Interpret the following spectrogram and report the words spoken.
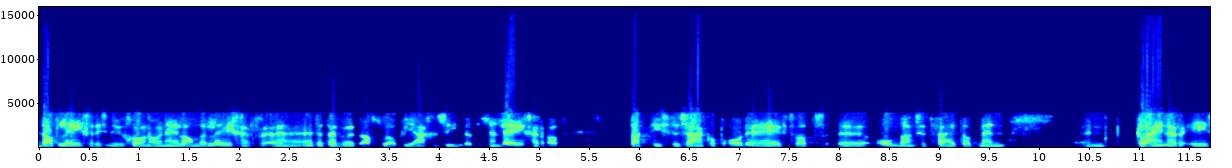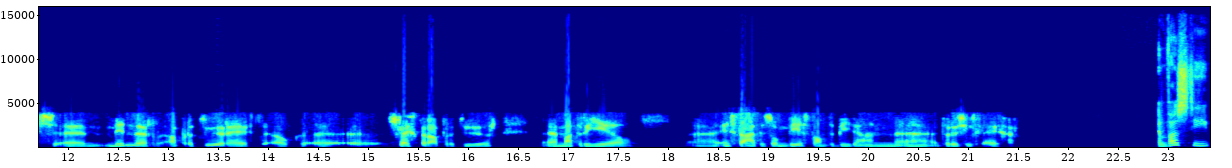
dat leger is nu gewoon een heel ander leger. dat hebben we het afgelopen jaar gezien. Dat is een leger wat tactisch de zaak op orde heeft, wat ondanks het feit dat men een kleiner is, minder apparatuur heeft, ook slechter apparatuur, materieel, in staat is om weerstand te bieden aan het Russisch leger. En was die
